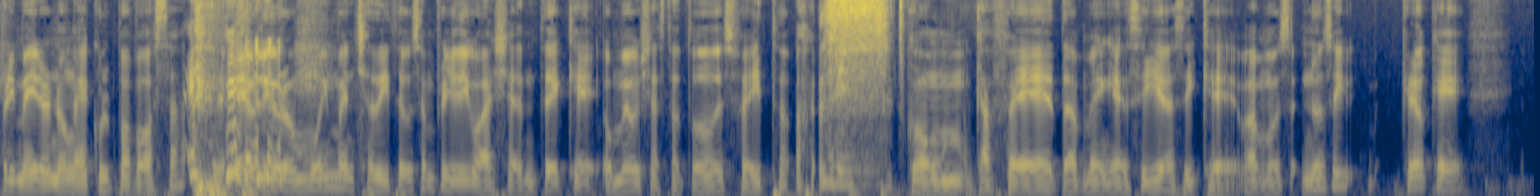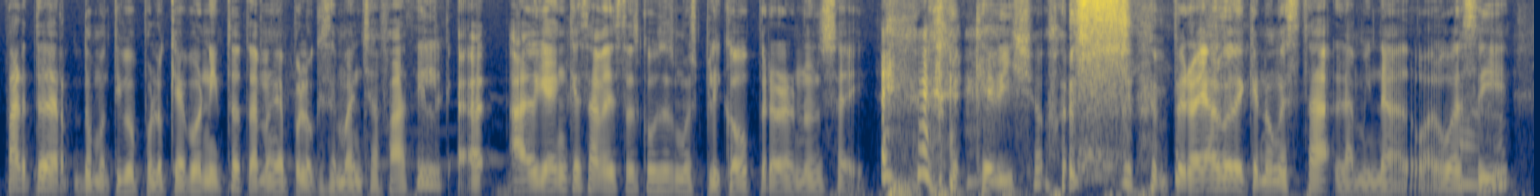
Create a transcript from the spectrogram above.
primeiro non é culpa vosa. É un libro moi manchadizo. Eu sempre lle digo á xente que o meu xa está todo desfeito con café tamén e así así que vamos non sei creo que parte do motivo polo que é bonito tamén é polo que se mancha fácil. A, alguén que sabe estas cousas mo explicou, pero ahora non sei que dixo. pero hai algo de que non está laminado ou algo así. Uh -huh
